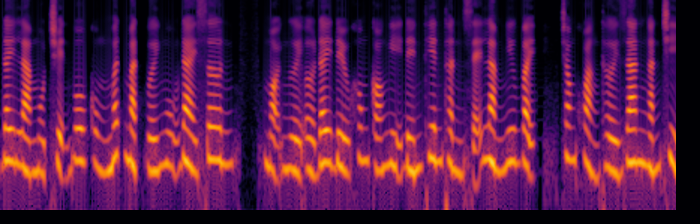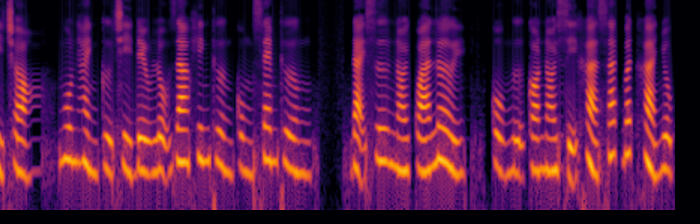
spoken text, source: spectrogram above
đây là một chuyện vô cùng mất mặt với ngũ đài sơn. Mọi người ở đây đều không có nghĩ đến thiên thần sẽ làm như vậy. Trong khoảng thời gian ngắn chỉ trò ngôn hành cử chỉ đều lộ ra khinh thường cùng xem thường. Đại sư nói quá lời, cổ ngữ có nói sĩ khả sát bất khả nhục.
